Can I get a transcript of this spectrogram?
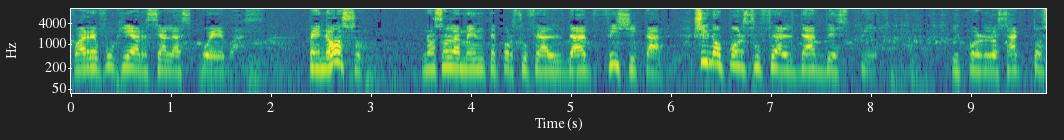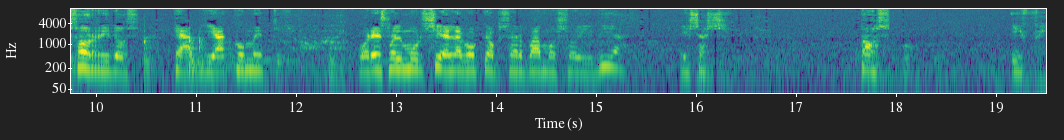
fue a refugiarse a las cuevas. Penoso, no solamente por su fealdad física, sino por su fealdad de espíritu y por los actos hórridos que había cometido. Por eso el murciélago que observamos hoy día es así, tosco y feo.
